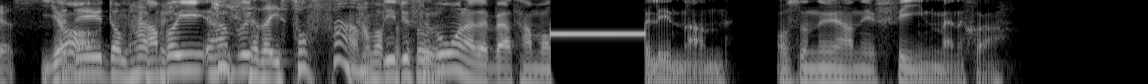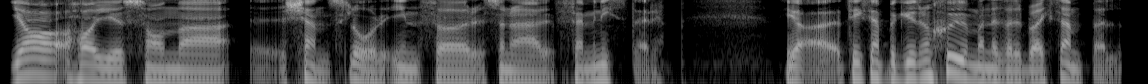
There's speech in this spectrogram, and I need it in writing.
Yes. Ja, Men det är ju de här han var ju, han var, Kissade i soffan? Han var blir för du full. förvånad över att han var innan? Och så nu är han ju en fin människa. Jag har ju sådana känslor inför sådana här feminister. Ja, till exempel Gudrun Schyman är ett väldigt bra exempel.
